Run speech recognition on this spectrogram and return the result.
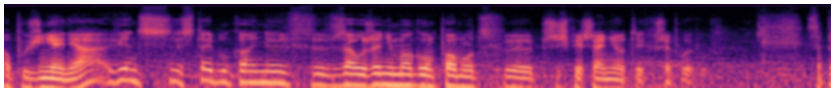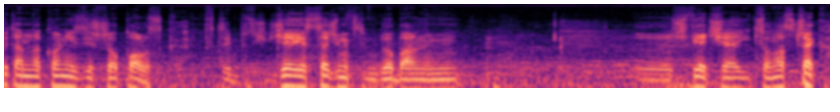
opóźnienia, więc stablecoiny w, w założeniu mogą pomóc w przyspieszeniu tych przepływów. Zapytam na koniec jeszcze o Polskę. Tym, gdzie jesteśmy w tym globalnym yy, świecie i co nas czeka?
